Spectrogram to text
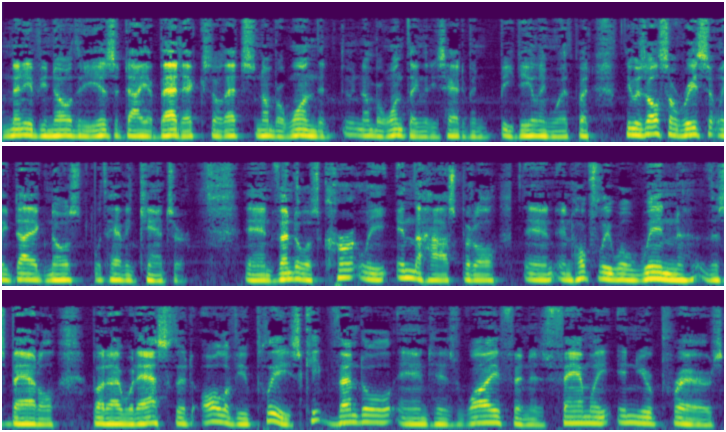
many of you know that he is a diabetic, so that's number one. That number one thing that he's had to been, be dealing with. But he was also recently diagnosed with having cancer and Vendyl is currently in the hospital and, and hopefully will win this battle. But I would ask that all of you please keep Vendyl and his wife and his family in your prayers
